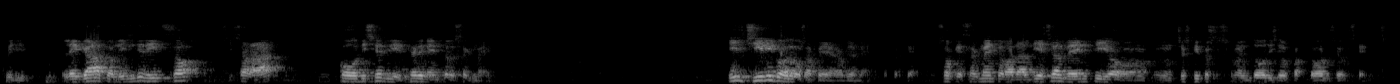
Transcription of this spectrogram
Quindi legato all'indirizzo ci sarà un codice di riferimento del segmento. Il civico lo devo sapere ovviamente, perché so che il segmento va dal 10 al 20, io non c'è scritto se sono il 12 o il 14 o il 16.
